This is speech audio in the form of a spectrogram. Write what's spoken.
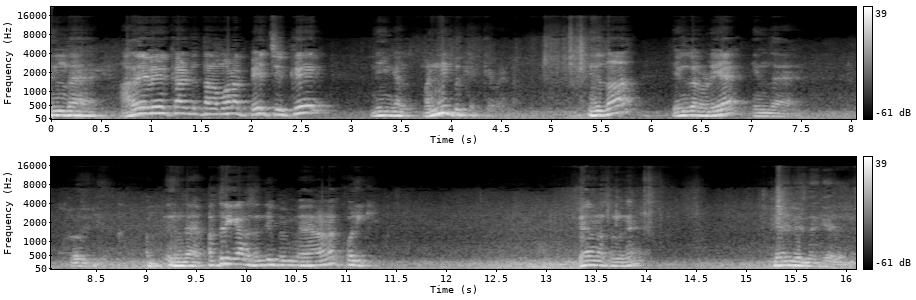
இந்த அரைவேக்காட்டுத்தனமான பேச்சுக்கு நீங்கள் மன்னிப்பு கேட்க வேண்டும். இதுதான் எங்களுடைய இந்த கோரிக்கை. இந்த பத்திரிகையாளர் சந்திப்பு மேலான கோரிக்கை. வேற என்ன சொல்லுங்க? கேள்வி என்ன கேளுங்க.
